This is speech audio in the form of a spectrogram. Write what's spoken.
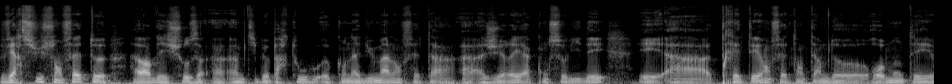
versus en fait avoir des choses un, petit peu partout qu'on a du mal en fait à, gérer, à consolider et à traiter en fait en termes de remontée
